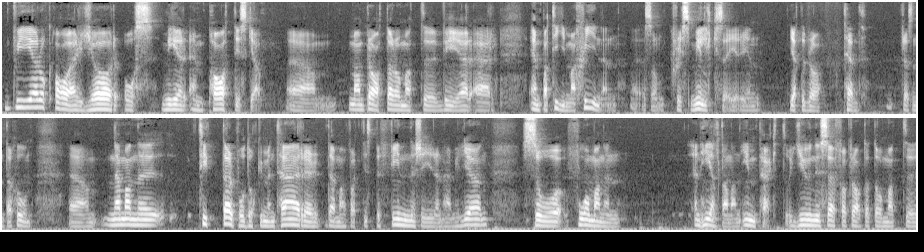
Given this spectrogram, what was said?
VR och AR gör oss mer empatiska. Um, man pratar om att eh, VR är empatimaskinen, eh, som Chris Milk säger i en jättebra TED-presentation. när man eh, tittar på dokumentärer där man faktiskt befinner sig i den här miljön så får man en en helt annan impact. Och Unicef har pratat om att eh,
